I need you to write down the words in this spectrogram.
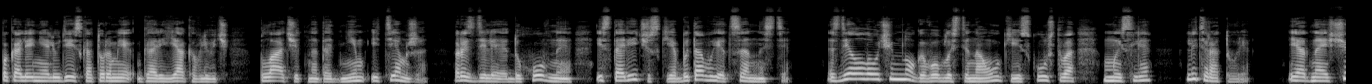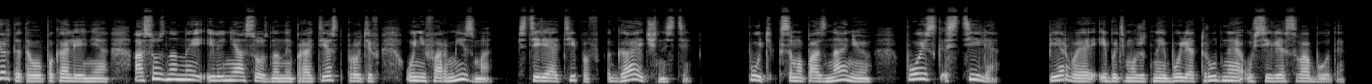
Поколение людей, с которыми Гарри Яковлевич плачет над одним и тем же, разделяя духовные, исторические, бытовые ценности, сделало очень много в области науки, искусства, мысли – литературе. И одна из черт этого поколения – осознанный или неосознанный протест против униформизма, стереотипов, гаечности. Путь к самопознанию, поиск стиля – первое и, быть может, наиболее трудное усилие свободы.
